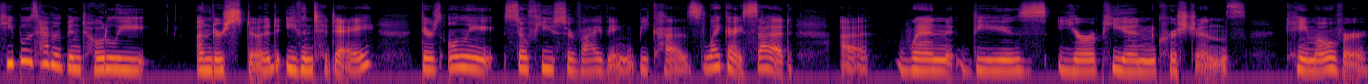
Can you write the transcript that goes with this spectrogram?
Quipus haven't been totally understood even today. There's only so few surviving because, like I said, uh, when these European Christians came over,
